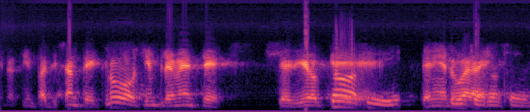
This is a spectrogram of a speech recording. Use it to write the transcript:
¿Era simpatizante del club o simplemente se vio que tenía lugar ahí? Roncedo,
